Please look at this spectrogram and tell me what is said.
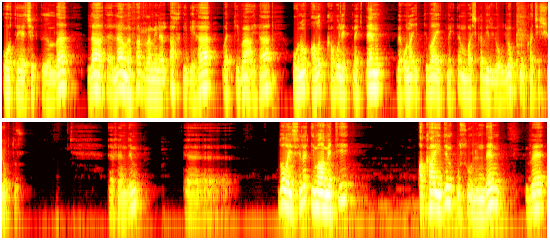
ortaya çıktığında la la mefarra minel ahdi biha ve ittibaiha onu alıp kabul etmekten ve ona ittiba etmekten başka bir yol yoktur, kaçış yoktur. Efendim Ee, dolayısıyla imameti akaidin usulünden ve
